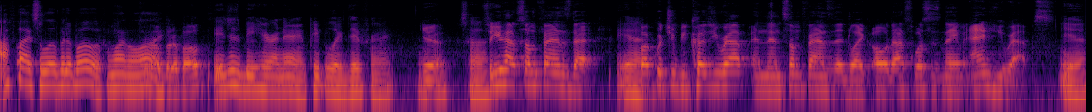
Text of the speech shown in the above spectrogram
I feel like it's a little bit of both. I'm not gonna lie. A little bit of both. It just be here and there. People are different. you Yeah. know? So, So you have some fans that Yeah. fuck with you because you rap, and then some fans that like, oh, that's what's his name, and he raps. yeah,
